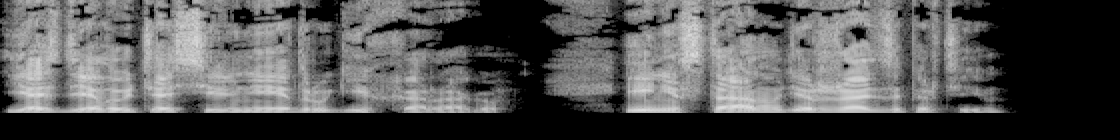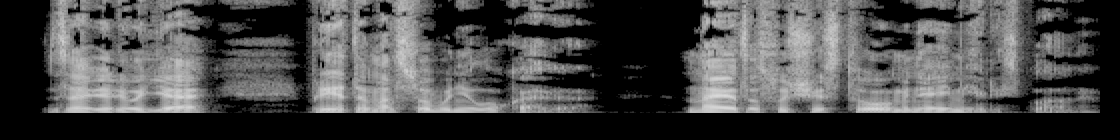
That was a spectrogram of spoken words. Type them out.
Я сделаю тебя сильнее других харагов и не стану держать заперти, — заверил я, при этом особо не лукавя. На это существо у меня имелись планы.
